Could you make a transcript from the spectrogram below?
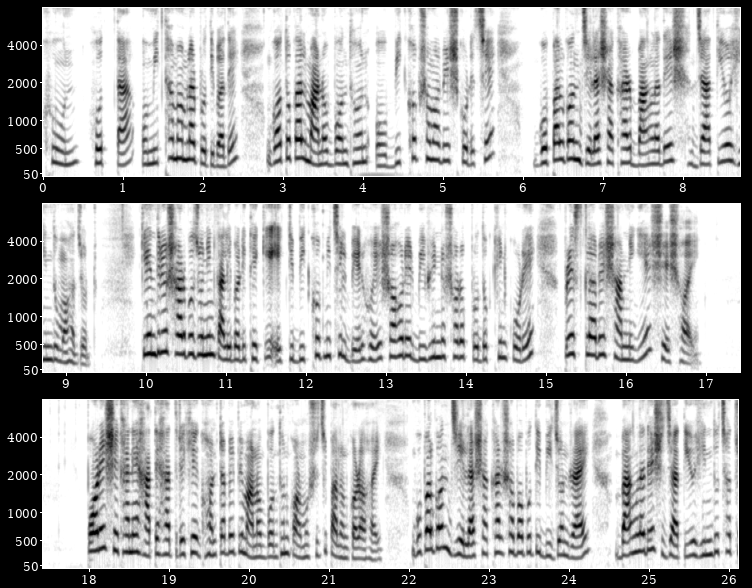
খুন, হত্যা ও মিথ্যা মামলার প্রতিবাদে গতকাল মানববন্ধন ও বিক্ষোভ সমাবেশ করেছে গোপালগঞ্জ জেলা শাখার বাংলাদেশ জাতীয় হিন্দু মহাজোট। কেন্দ্রীয় সার্বজনীন কালীবাড়ি থেকে একটি বিক্ষোভ মিছিল বের হয়ে শহরের বিভিন্ন সড়ক প্রদক্ষিণ করে প্রেস ক্লাবের সামনে গিয়ে শেষ হয়। পরে সেখানে হাতে হাত রেখে ঘণ্টাব্যাপী মানববন্ধন কর্মসূচি পালন করা হয়। গোপালগঞ্জ জেলা শাখার সভাপতি বিজন রায়, বাংলাদেশ জাতীয় হিন্দু ছাত্র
